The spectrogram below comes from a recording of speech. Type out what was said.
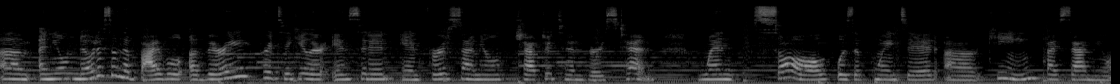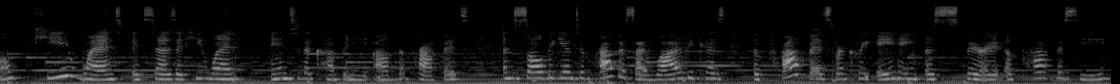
Um, and you'll notice in the Bible a very particular incident in 1 Samuel chapter 10, verse 10. When Saul was appointed uh, king by Samuel, he went, it says that he went into the company of the prophets, and Saul began to prophesy. Why? Because the prophets were creating a spirit of prophecy.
